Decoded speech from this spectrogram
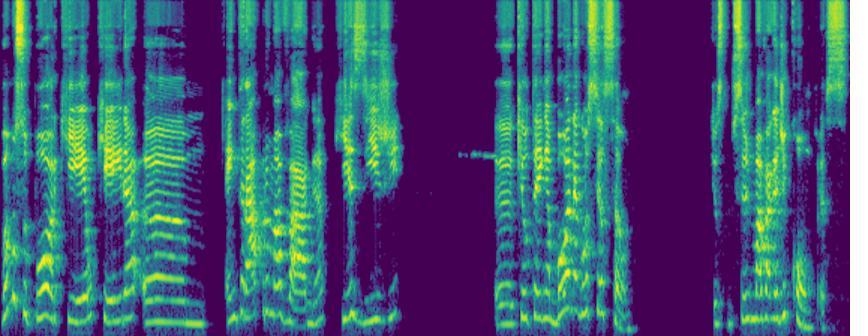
Vamos supor que eu queira entrar para uma vaga que exige que eu tenha boa negociação, que seja uma vaga de compras.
